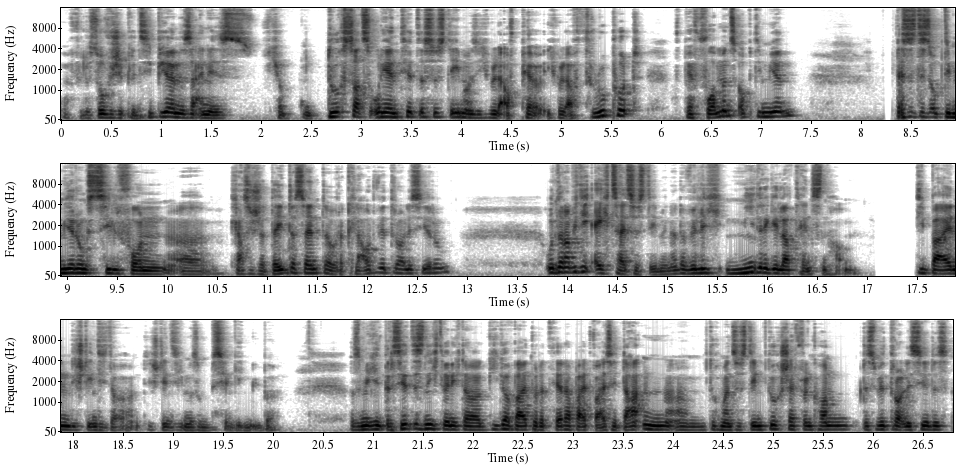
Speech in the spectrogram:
äh, philosophische Prinzipien. Das eine ist, ich habe ein durchsatzorientiertes System, also ich will auf, per, ich will auf Throughput, auf Performance optimieren. Das ist das Optimierungsziel von äh, klassischer Data Center oder Cloud-Virtualisierung. Und dann habe ich die Echtzeitsysteme. Ne? Da will ich niedrige Latenzen haben. Die beiden, die stehen sich da, die stehen sich immer so ein bisschen gegenüber. Also mich interessiert es nicht, wenn ich da Gigabyte oder Terabyte weise Daten ähm, durch mein System durchscheffeln kann, das virtualisiert ist.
